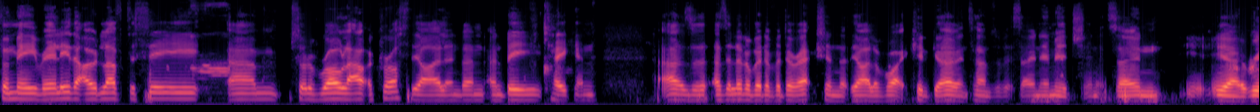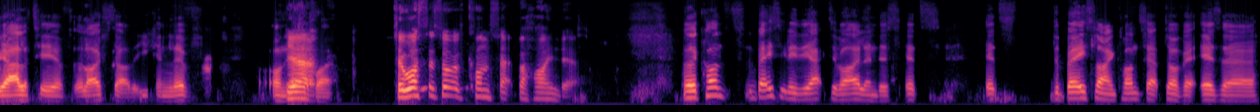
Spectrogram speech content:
for me really that I would love to see um, sort of roll out across the island and, and be taken as a, as a little bit of a direction that the Isle of Wight could go in terms of its own image and its own yeah reality of the lifestyle that you can live on the yeah. Isle of Wight. So, what's the sort of concept behind it? Well, the con- basically the active island is it's it's the baseline concept of it is a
